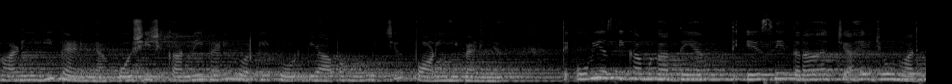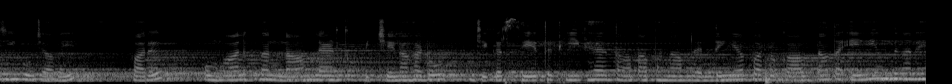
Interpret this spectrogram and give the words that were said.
ਖਾਣੀ ਹੀ ਪੈਣੀ ਆ। ਕੋਸ਼ਿਸ਼ ਕਰਨੀ ਪੈਣੀ, ਮੁਰਗੀ ਤੋੜ ਕੇ ਆਪ ਮੂੰਹ ਵਿੱਚ ਪਾਉਣੀ ਹੀ ਪੈਣੀ ਆ। ਅਤੇ ਉਹ ਵੀ ਅਸੀਂ ਕੰਮ ਕਰਦੇ ਹਾਂ ਅਤੇ ਇਸੇ ਤਰ੍ਹਾਂ ਚਾਹੇ ਜੋ ਮਰਜ਼ੀ ਹੋ ਜਾਵੇ, ਪਰ ਉਹ ਮਾਲਕ ਦਾ ਨਾਮ ਲੈਣ ਤੋਂ ਪਿੱਛੇ ਨਾ ਹਟੋ। ਜੇਕਰ ਸਿਹਤ ਠੀਕ ਹੈ, ਤਾਂ ਤਾਂ ਆਪਾਂ ਨਾਮ ਲੈਂਦੇ ਹੀ ਆ, ਪਰ ਰੁਕਾਵਟਾਂ ਤਾਂ ਇਹੀ ਹੁੰਦੀਆਂ ਨੇ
